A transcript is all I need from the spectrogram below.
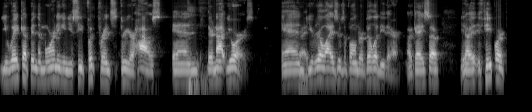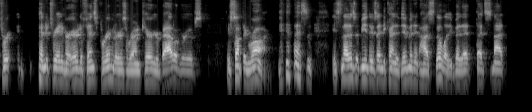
you wake up in the morning and you see footprints through your house and they're not yours. And Right. you realize there's a vulnerability there. Okay. So, you know, if people are per- penetrating our air defense perimeters around carrier battle groups, there's something wrong. It's not doesn't mean there's any kind of imminent hostility, but that, that's not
